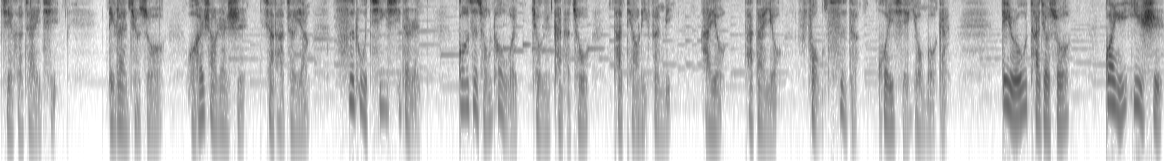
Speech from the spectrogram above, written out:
结合在一起。林兰就说：“我很少认识像他这样思路清晰的人。光是从论文就可以看得出他条理分明，还有他带有讽刺的。”诙谐幽默感，例如他就说：“关于意识，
